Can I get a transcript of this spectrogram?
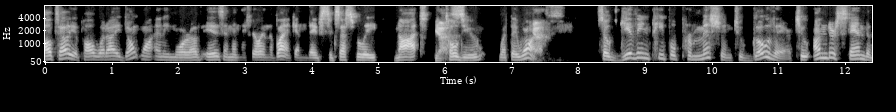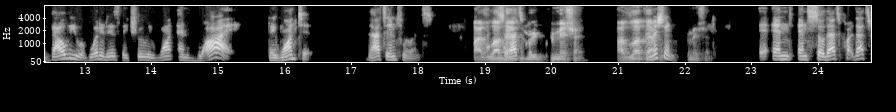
I'll tell you, Paul, what I don't want any more of is, and then they fill in the blank and they've successfully not yes. told you what they want. Yes. So, giving people permission to go there, to understand the value of what it is they truly want and why they want it, that's influence. I love so that word permission. I love that permission. permission. And and so that's part that's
